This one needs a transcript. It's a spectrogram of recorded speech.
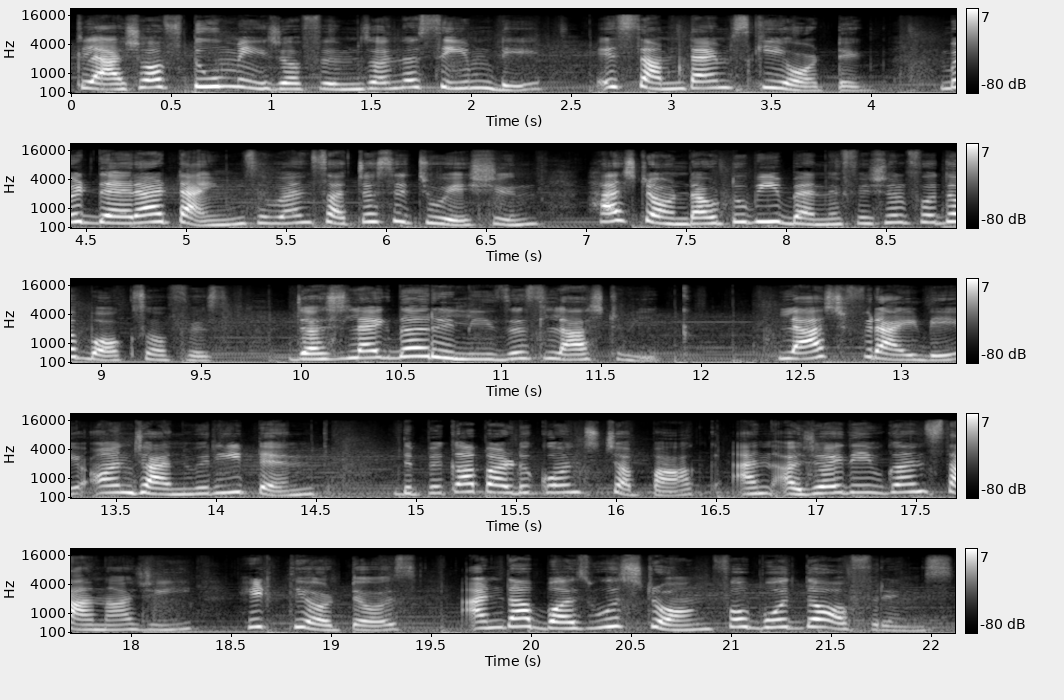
Clash of two major films on the same day is sometimes chaotic, but there are times when such a situation has turned out to be beneficial for the box office, just like the releases last week. Last Friday, on January 10th, Deepika Padukone's Chhapaak and Ajay Devgn's Tanhaji hit theatres and the buzz was strong for both the offerings.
